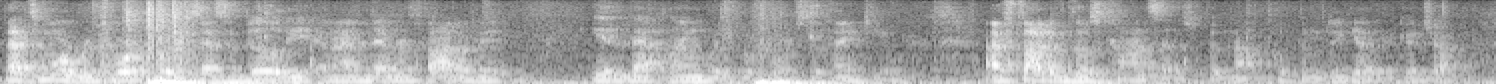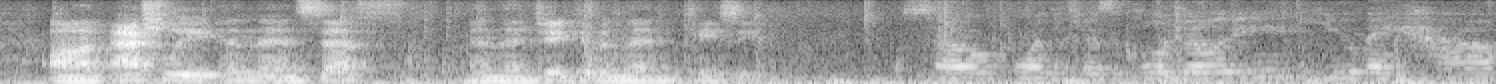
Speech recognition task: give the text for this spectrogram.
That's more rhetorical accessibility, and I've never thought of it in that language before. So thank you. I've thought of those concepts, but not put them together. Good job. Um, Ashley, and then Seth, and then Jacob, and then Casey. So for the physical ability, you may have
